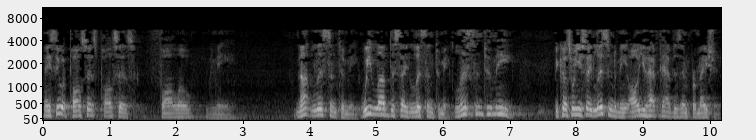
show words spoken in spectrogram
Now you see what Paul says? Paul says, "Follow me." Not listen to me. We love to say listen to me. Listen to me. Because when you say listen to me, all you have to have is information.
